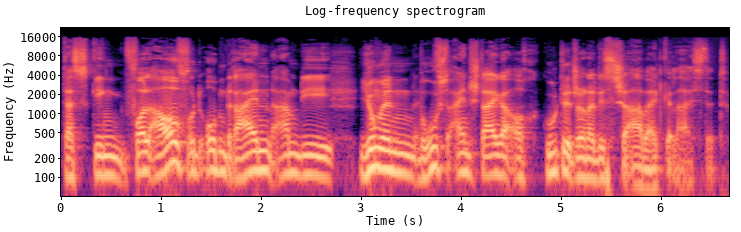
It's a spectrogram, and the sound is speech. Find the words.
Das ging voll auf und obendrein haben die jungen Berufseinsteiger auch gute journalistische Arbeit geleistet.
